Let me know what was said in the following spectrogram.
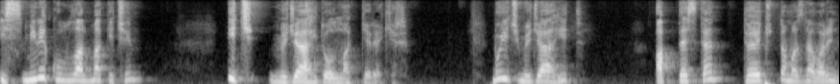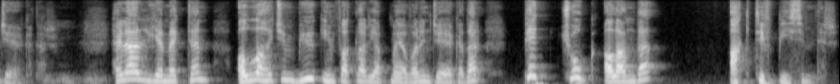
ismini kullanmak için iç mücahit olmak gerekir. Bu iç mücahit abdestten teheccüd namazına varıncaya kadar helal yemekten Allah için büyük infaklar yapmaya varıncaya kadar pek çok alanda aktif bir isimdir.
